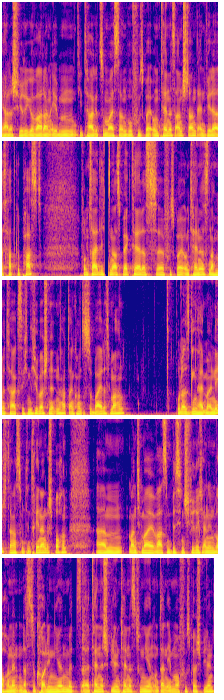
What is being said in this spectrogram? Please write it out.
ja, das Schwierige war dann eben die Tage zu meistern, wo Fußball und Tennis anstand. Entweder es hat gepasst vom zeitlichen Aspekt her, dass äh, Fußball und Tennis nachmittags sich nicht überschnitten hat, dann konntest du beides machen. Oder es ging halt mal nicht, dann hast du mit den Trainern gesprochen. Ähm, manchmal war es ein bisschen schwierig an den Wochenenden, das zu koordinieren mit äh, Tennisspielen, Tennisturnieren und dann eben auch Fußballspielen.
